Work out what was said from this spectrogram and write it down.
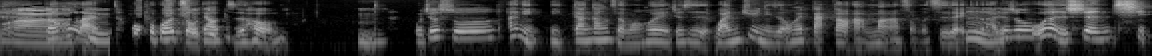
哇！然后后来我婆婆走掉之后，嗯，我就说啊，你你刚刚怎么会就是玩具？你怎么会打到阿妈什么之类的？她就说我很生气，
